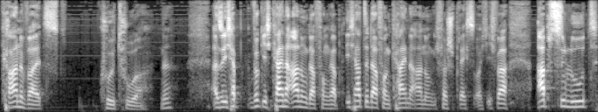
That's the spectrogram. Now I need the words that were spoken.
Karnevalskultur. Ne? Also ich habe wirklich keine Ahnung davon gehabt. Ich hatte davon keine Ahnung, ich verspreche es euch. Ich war absolut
